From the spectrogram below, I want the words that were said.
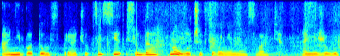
Они потом спрячутся сюда. Ну, лучше всего не на асфальте. Они живут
